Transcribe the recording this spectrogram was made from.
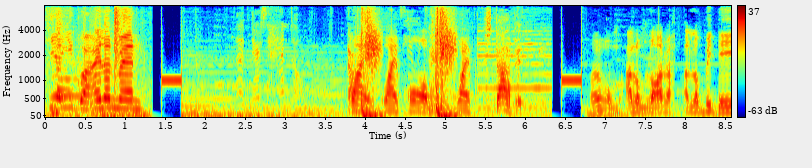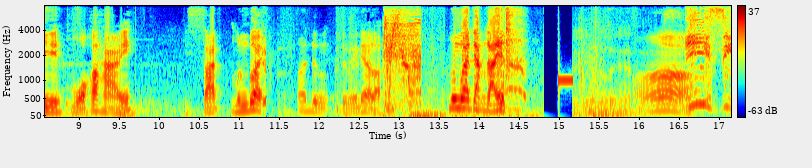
เฮียยิ่งกว่าไอรอนแมน Look, there's a handle. ไหวไหวพองไหว Stop it. เฮ้ยผมอารมณ์ร้อนว่ะ อารมณ์ไม่ดีหมวกก็หายไอ้สัตว์มึงด้วยเฮ้ยดึงดึงไอ้เนี่ยเหรอ มึงมาจากไหน You don't really have อ๋อ Easy.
